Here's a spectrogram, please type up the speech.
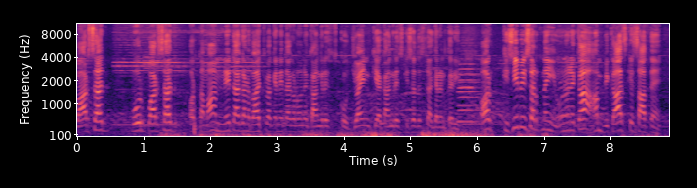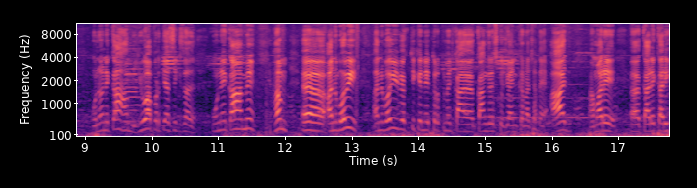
पार्षद, पूर्व पार्षद और तमाम नेतागण, भाजपा के नेतागणों ने कांग्रेस को ज्वाइन किया, कांग्रेस की सदस्यता ग्रहण करी। और किसी भी शर्त नहीं, उन्होंने कहा हम विकास के साथ हैं, उन्होंने कहा हम युवा प्रत्याशी के साथ उन्हें कहा, हमें, हम अनुभवी अनुभवी व्यक्ति के नेतृत्व में कांग्रेस को ज्वाइन करना चाहते हैं। आज हमारे कार्यकारी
